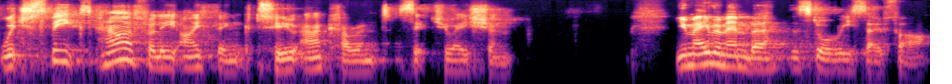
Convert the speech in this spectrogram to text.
which speaks powerfully, I think, to our current situation. You may remember the story so far.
